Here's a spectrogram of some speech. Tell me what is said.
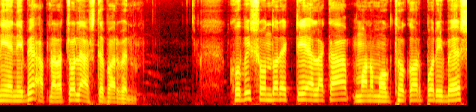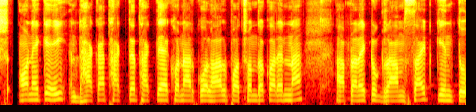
নিয়ে নিবে, আপনারা চলে আসতে পারবেন। খুবই সুন্দর একটি এলাকা, মনোমুগ্ধকর পরিবেশ। অনেকেই ঢাকা থাকতে থাকতে এখন আর কোলাহল পছন্দ করেন না। আপনারা একটু গ্রাম সাইড কিন্তু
